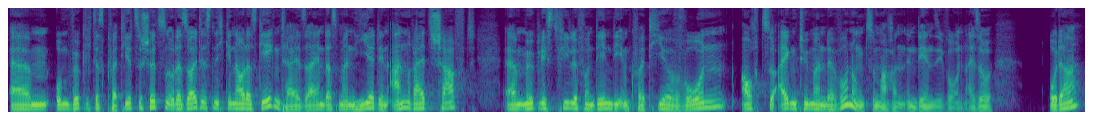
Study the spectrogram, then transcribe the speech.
ähm, um wirklich das Quartier zu schützen? Oder sollte es nicht genau das Gegenteil sein, dass man hier den Anreiz schafft, äh, möglichst viele von denen, die im Quartier wohnen, auch zu Eigentümern der Wohnungen zu machen, in denen sie wohnen? Also, oder?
